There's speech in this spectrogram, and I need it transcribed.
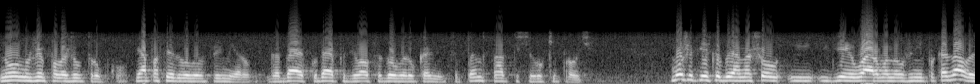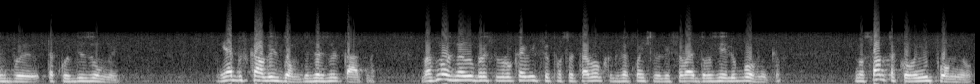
но он уже положил трубку. Я последовал его примеру, гадая, куда я подевал садовые рукавицы, Пэм с надписью «Руки прочь». Может, если бы я нашел и идея Вармана уже не показалась бы такой безумной, я бы искал весь дом, безрезультатно. Возможно, выбросил рукавицы после того, как закончил рисовать друзей-любовников, но сам такого не помнил.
